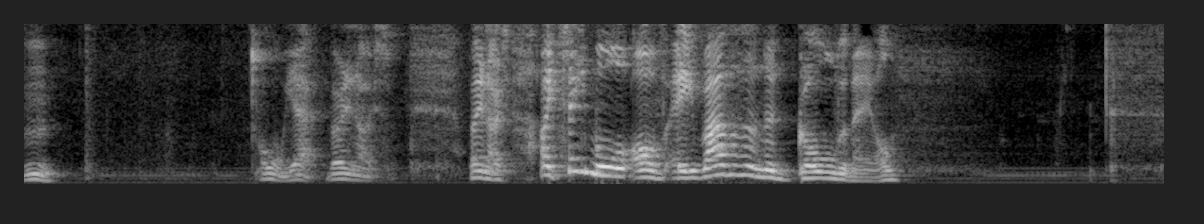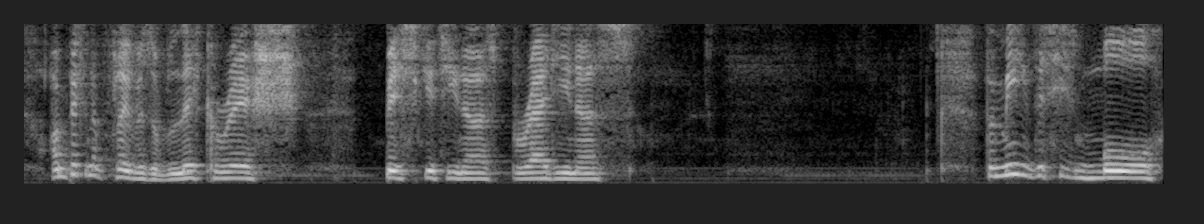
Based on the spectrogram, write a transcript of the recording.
Mmm. Oh yeah, very nice. Very nice. I'd say more of a, rather than a golden ale, I'm picking up flavours of licorice, biscuitiness, breadiness. For me, this is more,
